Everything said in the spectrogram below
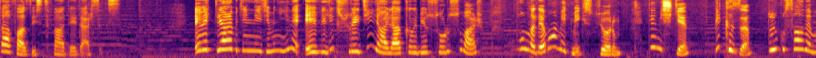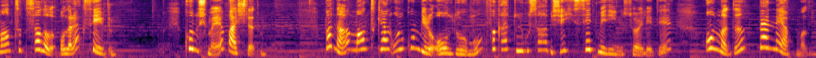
daha fazla istifade edersiniz. Evet diğer bir dinleyicimin yine evlilik süreciyle alakalı bir sorusu var. Bununla devam etmek istiyorum. Demiş ki bir kızı duygusal ve mantıksal olarak sevdim. Konuşmaya başladım. Bana mantıken uygun biri olduğumu fakat duygusal bir şey hissetmediğini söyledi. Olmadı ben ne yapmalıyım?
